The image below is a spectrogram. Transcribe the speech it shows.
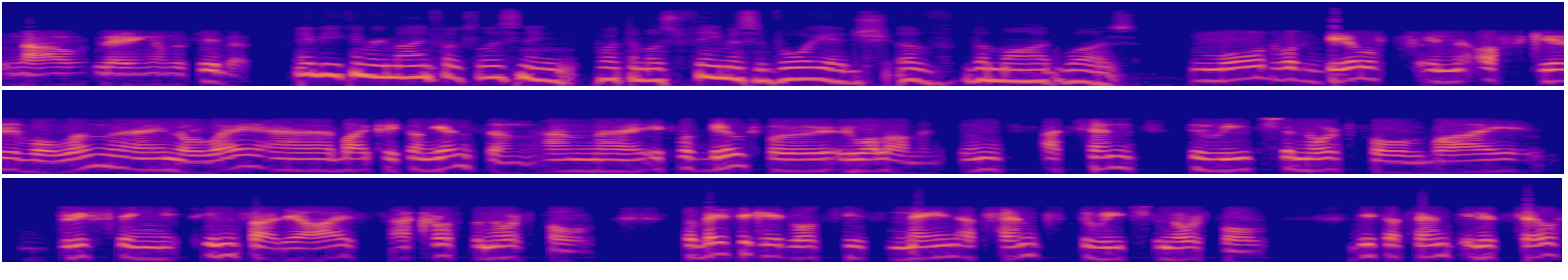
now laying on the seabed. Maybe you can remind folks listening what the most famous voyage of the Maud was. Maud was built in Asker Vollen uh, in Norway uh, by Christian Jensen, and uh, it was built for Roald Amundsen's attempt to reach the North Pole by drifting inside the ice across the North Pole. So basically, it was his main attempt to reach the North Pole. This attempt in itself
